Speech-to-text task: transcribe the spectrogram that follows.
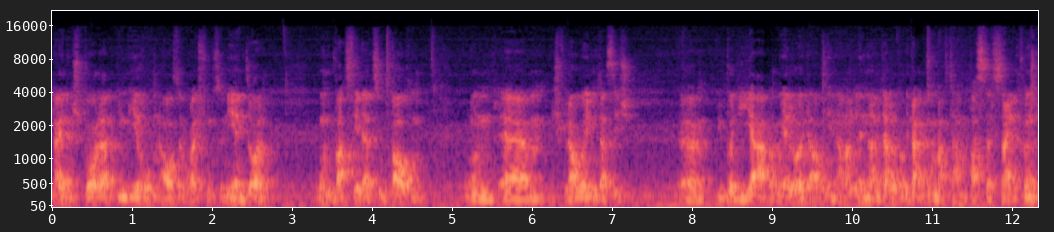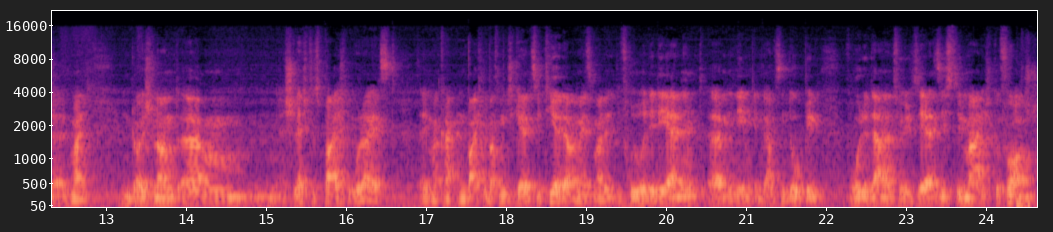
eine Sportart im aeroben Ausdauerbereich funktionieren soll und was wir dazu brauchen. Und ähm, ich glaube eben, dass sich ähm, über die Jahre mehr Leute auch in den anderen Ländern darüber Gedanken gemacht haben, was das sein könnte. Ich meine, in Deutschland ähm, ein schlechtes Beispiel oder jetzt sag ich mal, ein Beispiel, was man nicht gerne zitiert, aber wenn man jetzt mal die frühere DDR nimmt, ähm, neben dem ganzen Doping, wurde da natürlich sehr systematisch geforscht.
